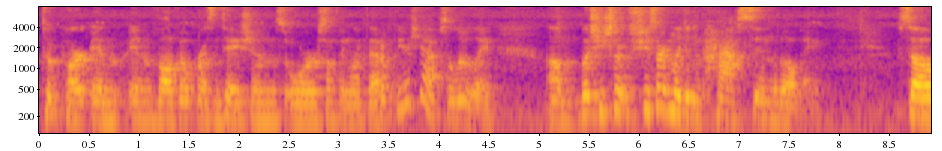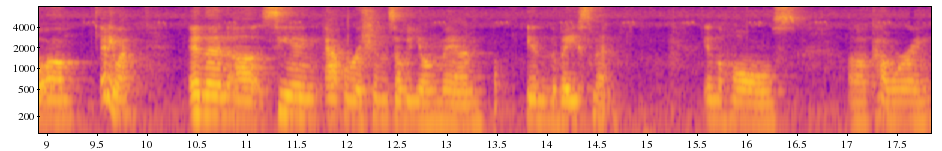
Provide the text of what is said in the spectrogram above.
took part in, in vaudeville presentations or something like that over the years? Yeah, absolutely. Um, but she she certainly didn't pass in the building. So um, anyway, and then uh, seeing apparitions of a young man in the basement, in the halls, uh, cowering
